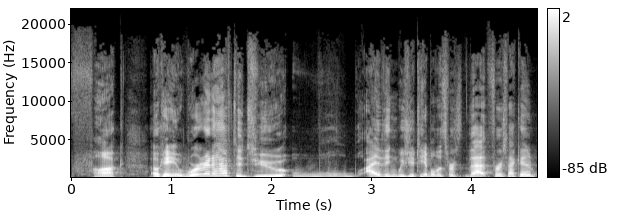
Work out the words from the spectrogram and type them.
fuck. Okay, we're gonna have to do. I think we should table this for that for a second.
